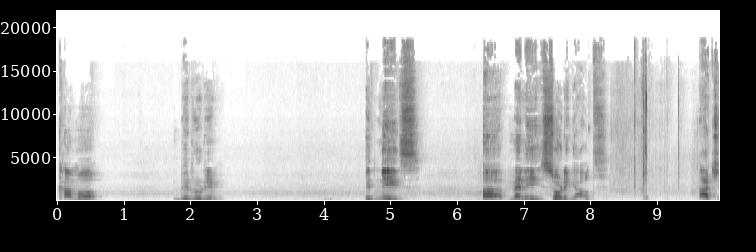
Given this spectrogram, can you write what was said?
kamo birurim. It needs uh, many sorting outs. Until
